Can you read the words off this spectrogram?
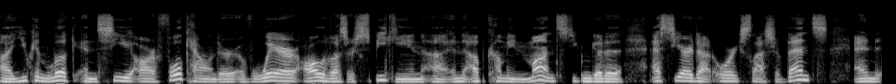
uh, you can look and see our full calendar of where all of us are speaking uh, in the upcoming months. You can go to str.org/events, and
